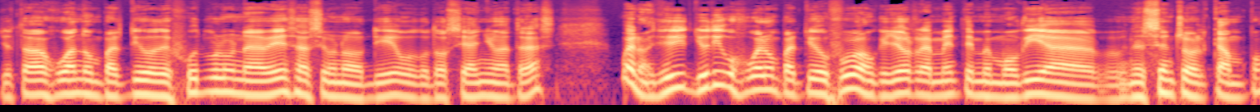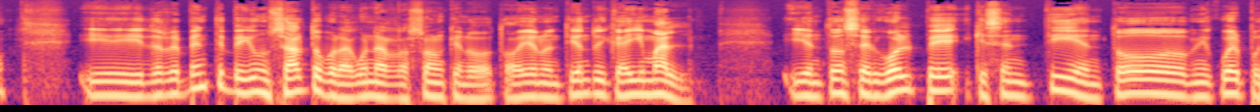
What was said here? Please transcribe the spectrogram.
Yo estaba jugando un partido de fútbol una vez, hace unos 10 o 12 años atrás. Bueno, yo, yo, digo jugar un partido de fútbol, aunque yo realmente me movía en el centro del campo, y de repente pegué un salto por alguna razón que no, todavía no entiendo y caí mal y entonces el golpe que sentí en todo mi cuerpo,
